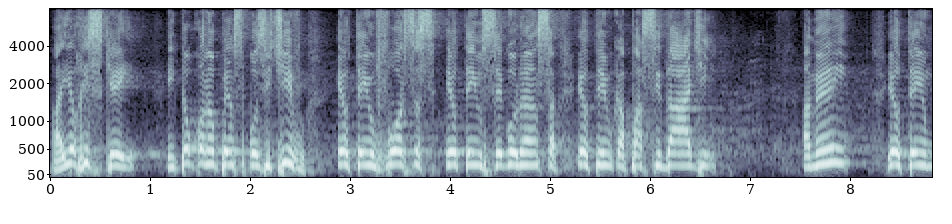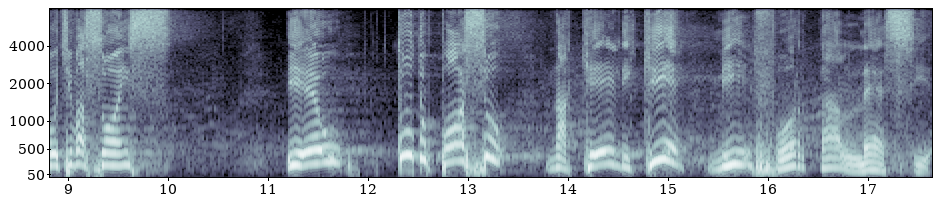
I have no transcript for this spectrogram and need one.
Aí eu risquei. Então, quando eu penso positivo, eu tenho forças, eu tenho segurança, eu tenho capacidade, amém? Eu tenho motivações, e eu tudo posso naquele que me fortalece,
